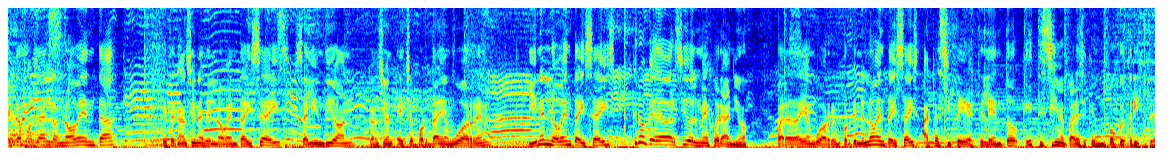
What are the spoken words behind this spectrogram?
Estamos ya en los 90. Esta canción es del 96, Celine Dion, canción hecha por Diane Warren. Y en el 96 creo que debe haber sido el mejor año para Diane Warren, porque en el 96 acá sí pega este lento, que este sí me parece que es un poco triste.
